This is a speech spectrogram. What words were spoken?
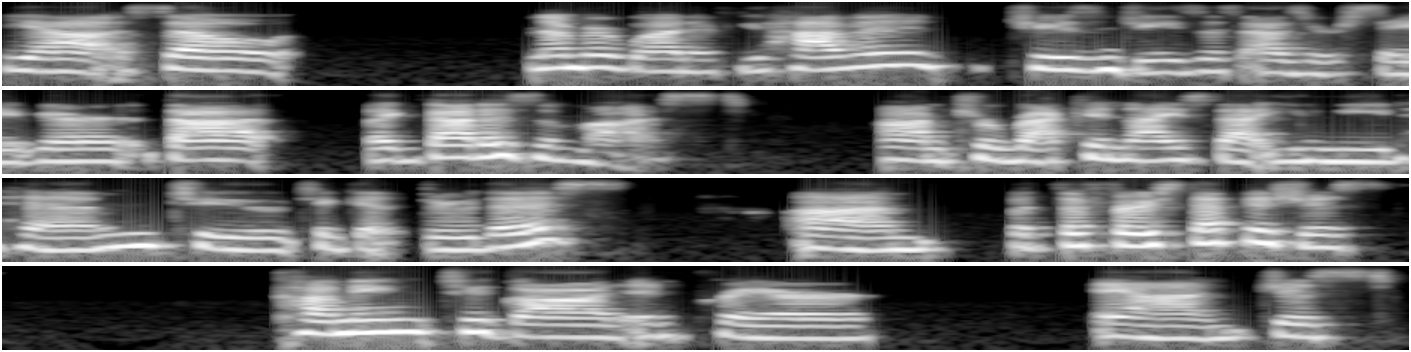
Yeah. So, number one, if you haven't chosen Jesus as your savior, that like that is a must. Um, to recognize that you need him to to get through this. Um, but the first step is just coming to God in prayer and just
